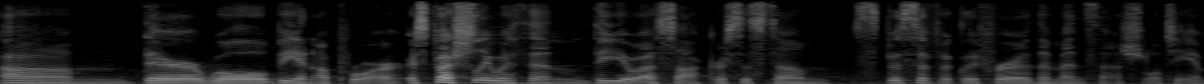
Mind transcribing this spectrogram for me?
um, there will be an uproar, especially within the U.S. soccer system, specifically for the men's national team.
